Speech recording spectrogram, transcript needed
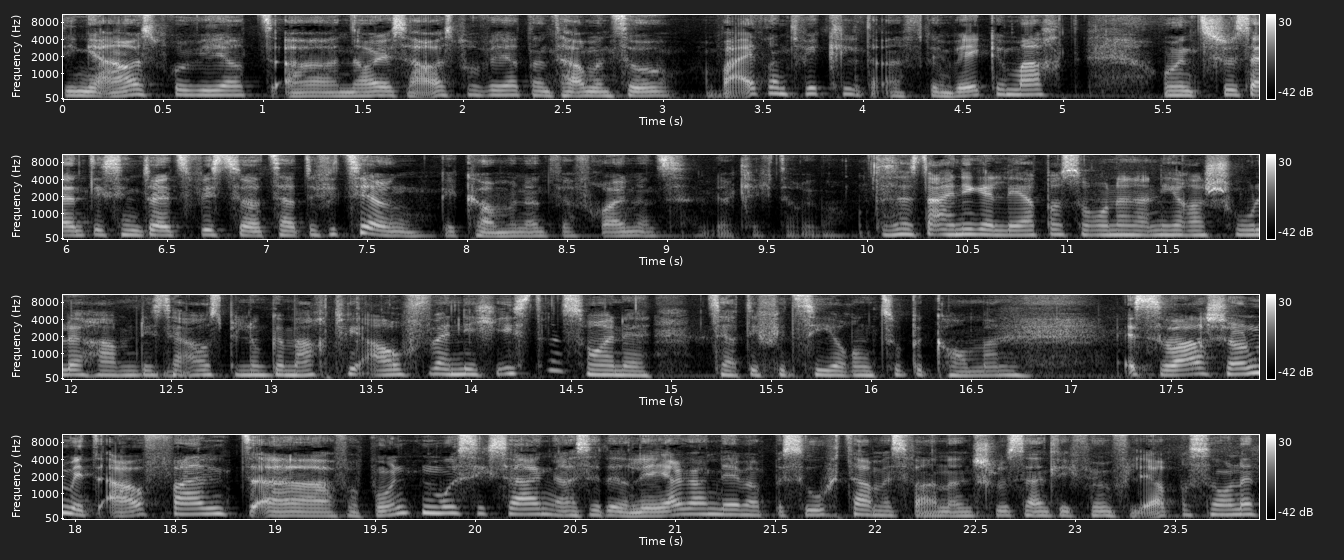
Dinge ausprobiert, äh, Neues ausprobiert und haben uns so weiterentwickelt, auf den Weg gemacht. Und schlussendlich sind wir jetzt bis zur Zertifizierung gekommen und wir freuen uns wirklich darüber. Das heißt, einige Lehrpersonen an Ihrer Schule haben diese Ausbildung gemacht. Wie aufwendig ist denn so eine Zertifizierung zu bekommen? Es war schon mit Aufwand äh, verbunden, muss ich sagen. Also der Lehrgang, den wir besucht haben, es waren dann schlussendlich fünf Lehrpersonen,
